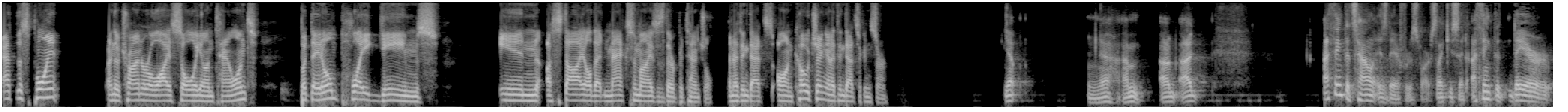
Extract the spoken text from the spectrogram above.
at this point, and they're trying to rely solely on talent, but they don't play games in a style that maximizes their potential. And I think that's on coaching, and I think that's a concern. Yep. Mm, yeah, I'm. I. I I think the talent is there for the Sparks. Like you said, I think that they are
